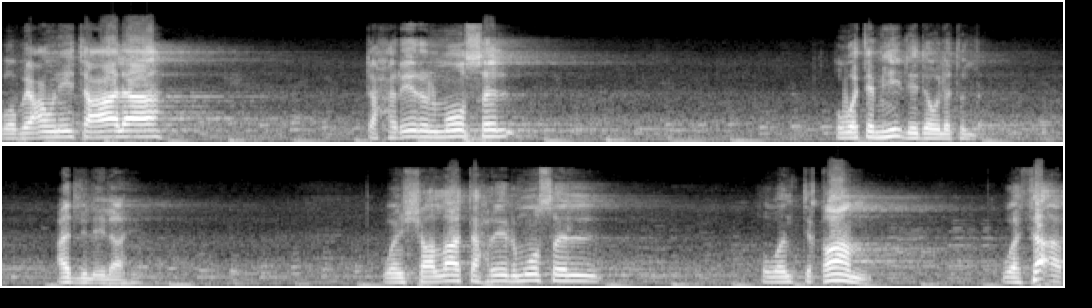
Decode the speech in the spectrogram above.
وبعونه تعالى تحرير الموصل هو تمهيد لدولة العدل الإلهي. وإن شاء الله تحرير الموصل هو انتقام وثأر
